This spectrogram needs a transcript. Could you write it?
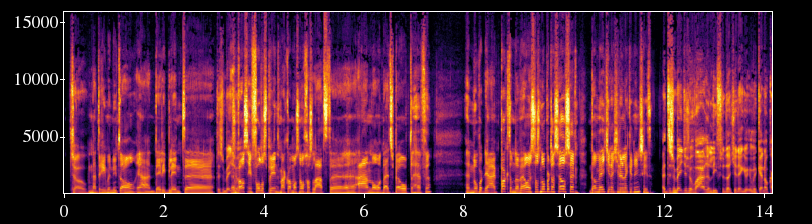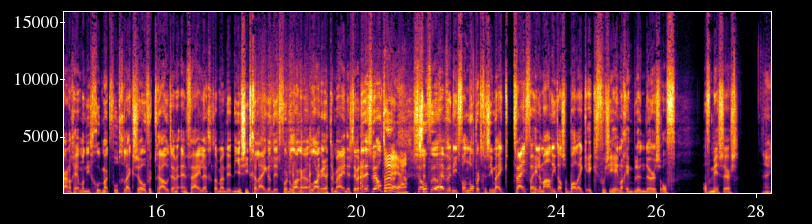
Zo. Na drie minuten al. Ja, Daily Blind eh, het is een beetje... Was in volle sprint, maar kwam alsnog als laatste eh, aan om het bij het spel op te heffen. En Noppert, ja, hij pakt hem dan wel. En zoals Noppert dan zelf zegt, dan weet je dat je er lekker in zit. Het is een beetje zo ware liefde. Dat je denkt, we kennen elkaar nog helemaal niet goed, maar het voelt gelijk zo vertrouwd en, en veilig. Dat maar dit- je ziet gelijk dat dit voor de lange, langere termijn is. Nee, maar dat is wel toch? Ja, hè? ja. Zoveel hebben we niet van Noppert gezien, maar ik twijfel helemaal niet als een bal. Ik, ik voorzie helemaal geen blunders of, of missers.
